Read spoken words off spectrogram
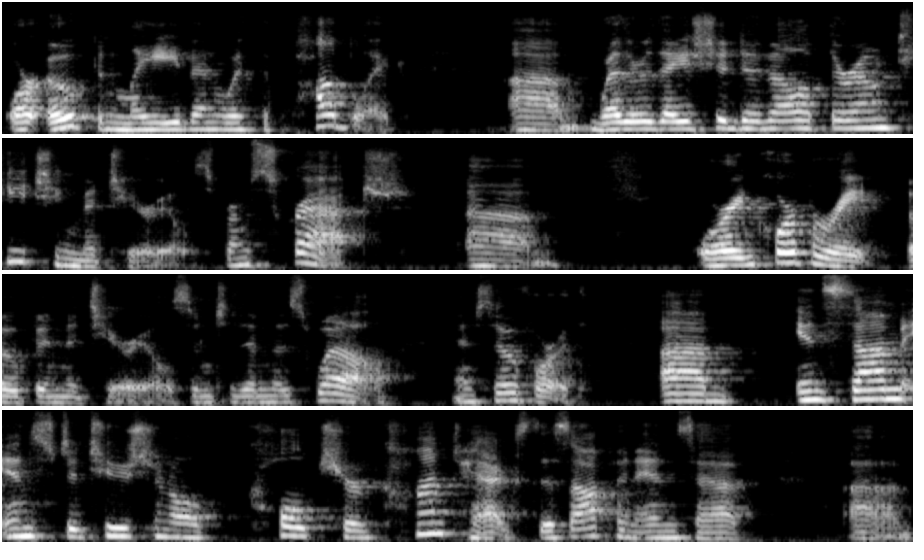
or openly even with the public. Um, whether they should develop their own teaching materials from scratch um, or incorporate open materials into them as well and so forth. Um, in some institutional culture context, this often ends up um,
